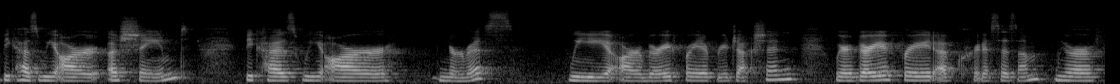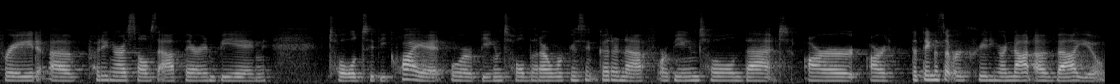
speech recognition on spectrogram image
because we are ashamed, because we are nervous. We are very afraid of rejection. We are very afraid of criticism. We are afraid of putting ourselves out there and being told to be quiet or being told that our work isn't good enough or being told that our, our the things that we're creating are not of value.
